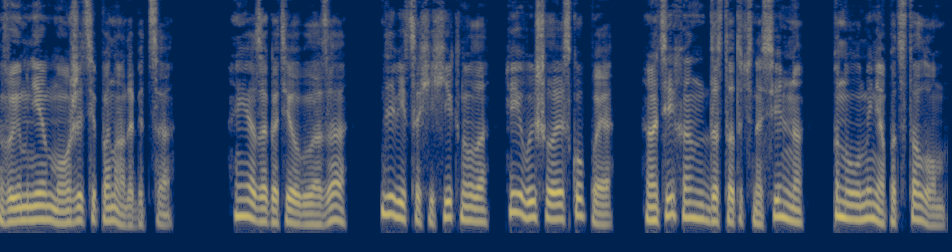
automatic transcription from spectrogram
вы мне можете понадобиться». Я закатил глаза, девица хихикнула и вышла из купе, а Тихон достаточно сильно пнул меня под столом.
